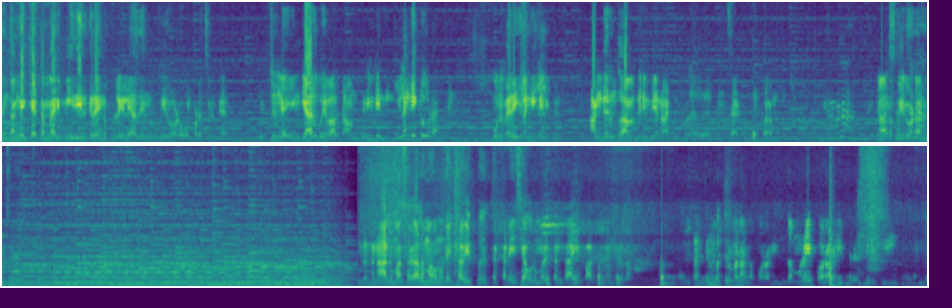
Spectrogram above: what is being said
என் தங்கை கேட்ட மாதிரி மீதி இருக்கிற எங்க பிள்ளைகளையாவது எங்கள் உயிரோட ஒப்படைச்சிருங்க. விட்டுருங்க. எங்கேயாவது போய் வாழ்த்து. அவன் விரும்பி நீங்க இலங்கைக்கு கூட மூணு பேரை இலங்கைக்கு அனுப்பிடுங்க. அங்க இருந்து அவன் விரும்பிய நாட்டுக்கு கூட விசா எடுத்து பறந்து நான் உயிரோட அனுப்புறேன் இவன் இந்த நாலு மாச காலமா அவனுடைய தவிப்பு கடைசியா ஒரு முறை தன் தாயை பார்த்து வந்ததுதான் அதுக்குதான் திரும்ப திரும்ப நாங்க போராடி. இந்த முறை போராடி திரு திருச்சி இந்த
